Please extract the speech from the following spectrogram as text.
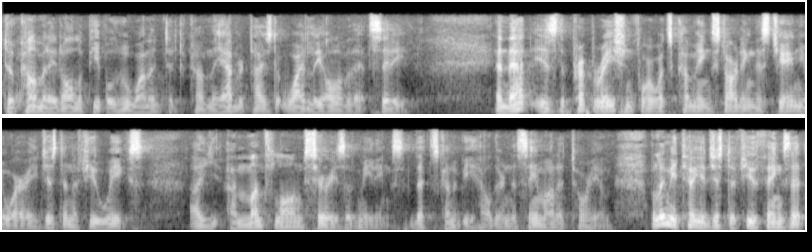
to accommodate all the people who wanted to, to come. They advertised it widely all over that city. And that is the preparation for what's coming starting this January, just in a few weeks. A, a month long series of meetings that's going to be held there in the same auditorium. But let me tell you just a few things that,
